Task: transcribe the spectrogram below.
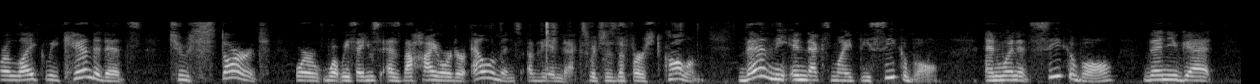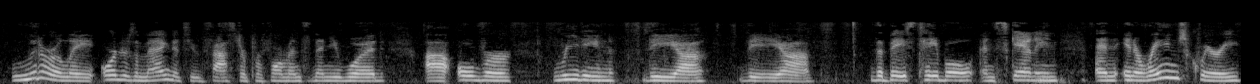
likely candidates to start or what we say as the high order element of the index, which is the first column. Then the index might be seekable. And when it's seekable, then you get literally orders of magnitude faster performance than you would uh, over reading the uh, the uh, the base table and scanning. And in a range query,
